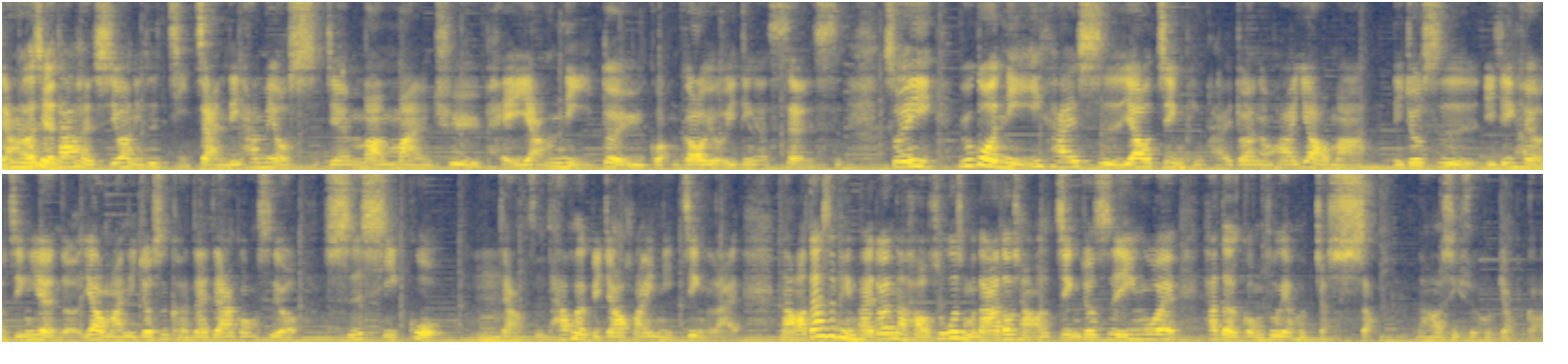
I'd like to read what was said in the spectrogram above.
这样，嗯而且他很希望你是集战力，他没有时间慢慢去培养你对于广告有一定的 sense。所以如果你一开始要进品牌端的话，要么你就是已经很有经验的，要么你就是可能在这家公司有实习过，这样子他会比较欢迎你进来。然后，但是品牌端的好处，为什么大家都想要进，就是因为他的工作量会比较少，然后薪水会比较高。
